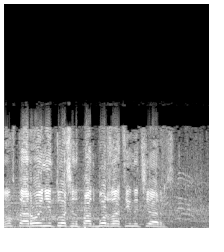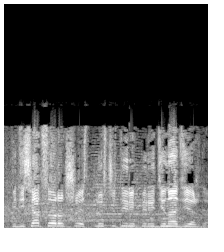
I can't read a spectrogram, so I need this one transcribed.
Но второй не точен. Подбор за Тины Чарльз. 50-46. Плюс 4 впереди Надежда.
